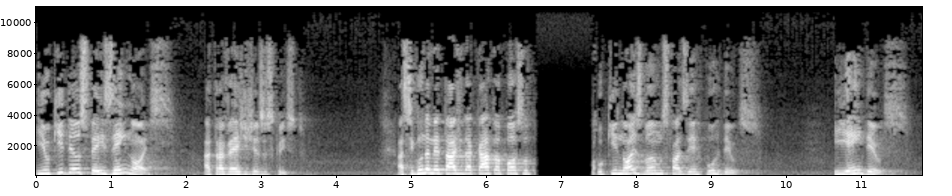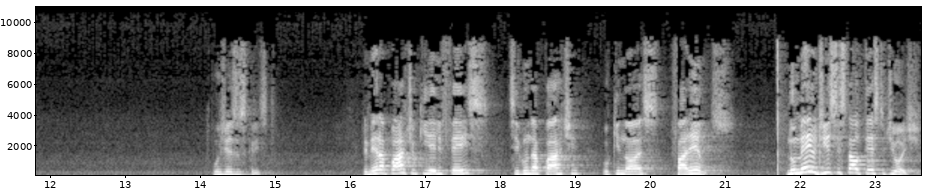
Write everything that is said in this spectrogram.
E o que Deus fez em nós, através de Jesus Cristo. A segunda metade da carta o apóstolo o que nós vamos fazer por Deus e em Deus por Jesus Cristo. Primeira parte, o que ele fez. Segunda parte, o que nós faremos. No meio disso está o texto de hoje.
